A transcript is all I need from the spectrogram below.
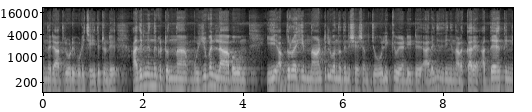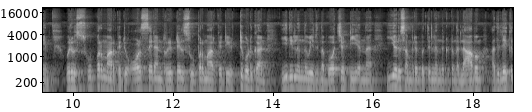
ഇന്ന് രാത്രിയോട് കൂടി ചെയ്തിട്ടുണ്ട്. അതിൽ നിന്ന് കിട്ടുന്ന മുഴുവൻ ലാഭവും ഈ അബ്ദുറഹീം നാട്ടിൽ വന്നതിന് ശേഷം ജോലിക്ക് വേണ്ടിയിട്ട് അലഞ്ഞു തിരിഞ്ഞ് നടക്കാതെ അദ്ദേഹത്തിന് ഒരു super market wholesale and retail super market ഇട്ട് കൊടുക്കാൻ ഇതിൽ നിന്ന് വരുന്ന ബോച്ചട്ടി എന്ന ഈ ഒരു സംരംഭത്തിൽ നിന്ന് കിട്ടുന്ന ലാഭം അതിലേക്ക്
